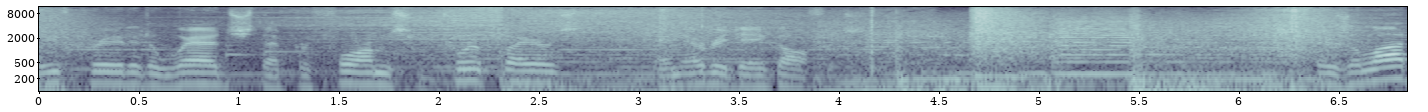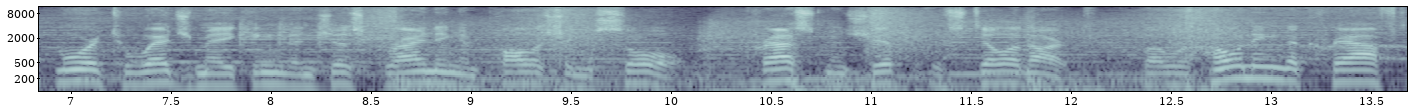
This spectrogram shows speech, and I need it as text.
we've created a wedge that performs for tour players and everyday golfers. There's a lot more to wedge making than just grinding and polishing a sole. Craftsmanship is still an art, but we're honing the craft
